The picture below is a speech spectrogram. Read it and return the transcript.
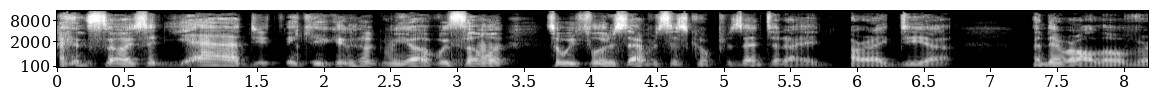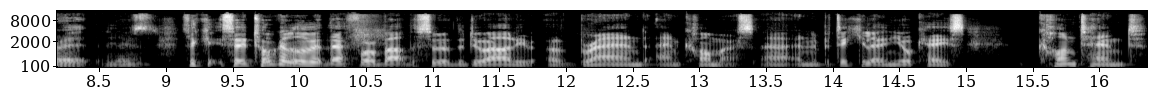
and so I said, Yeah, do you think you can hook me up with someone? So we flew to San Francisco, presented our idea, and they were all over it. And it was... So, so talk a little bit, therefore, about the sort of the duality of brand and commerce, uh, and in particular, in your case, content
